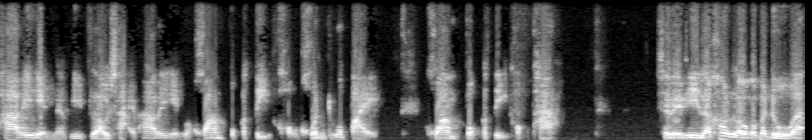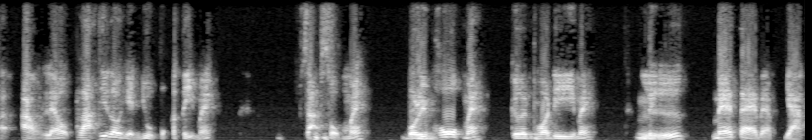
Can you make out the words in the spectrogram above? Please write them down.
ภาพให้เห็นนะพี่เราฉายภาพให้เห็นว่าความปกติของคนทั่วไป ความปกติของพระ ใช่ไหมพี่ แล้วเขาเราก็มาดูว่าอ้าวแล้วพระที่เราเห็นอยู่ปกติไหมสะสมไหมบริโภคไหมเกินพอดีไหมหรือแม้แต่แบบอยาก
